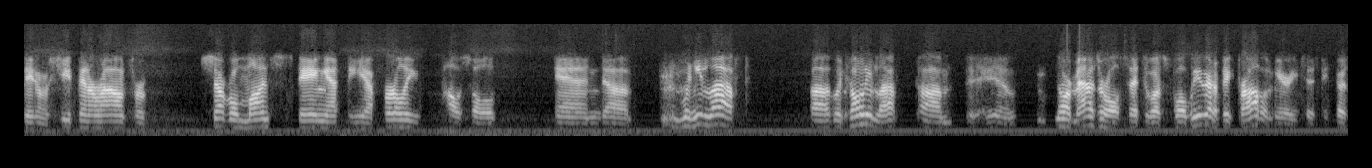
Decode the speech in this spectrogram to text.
you know she'd been around for several months staying at the uh, Purley household, and uh, when he left, uh, when Tony left, um, you know, Norm Mazerol said to us, "Well, we've got a big problem here," he said, because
